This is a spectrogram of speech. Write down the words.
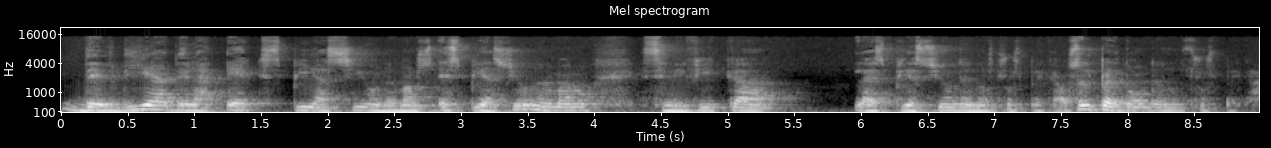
del día de la expiación, hermanos. Expiación, hermano, significa la expiación de nuestros pecados, el perdón de nuestros pecados.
